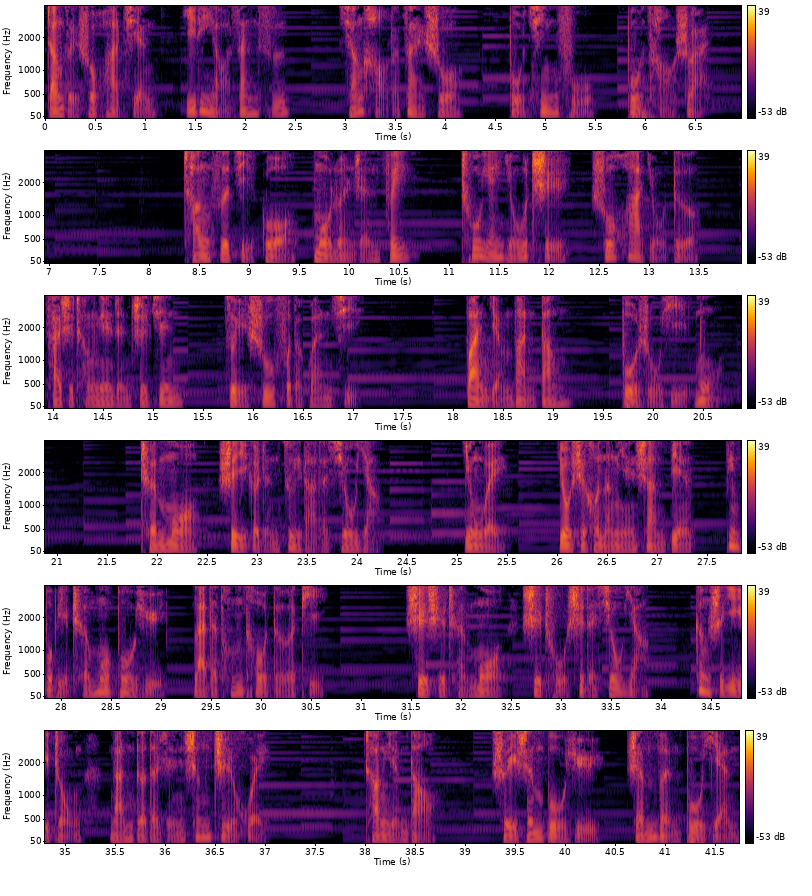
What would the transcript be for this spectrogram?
张嘴说话前一定要三思，想好了再说，不轻浮，不草率。常思己过，莫论人非。出言有尺，说话有德，才是成年人之间最舒服的关系。万言万当，不如一默。沉默是一个人最大的修养，因为有时候能言善辩，并不比沉默不语来的通透得体。事实沉默是处事的修养，更是一种难得的人生智慧。常言道：“水深不语，人稳不言。”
